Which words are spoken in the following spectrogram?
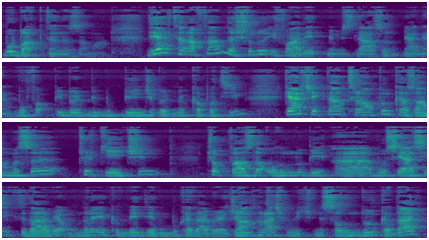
bu baktığınız zaman. Diğer taraftan da şunu ifade etmemiz lazım. Yani bu bir, bir, bir birinci bölümü kapatayım. Gerçekten Trump'ın kazanması Türkiye için çok fazla olumlu bir bu siyasi iktidar ve onlara yakın medyanın bu kadar böyle canhıraş bir biçimde savunduğu kadar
